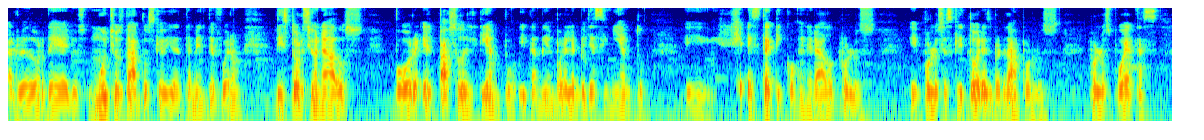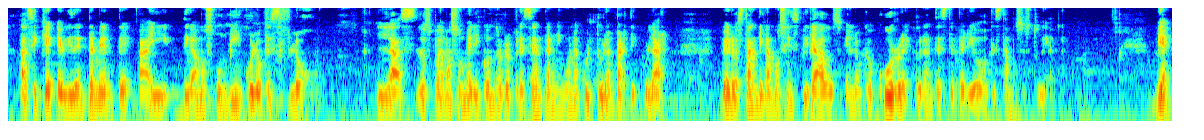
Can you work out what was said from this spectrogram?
alrededor de ellos, muchos datos que evidentemente fueron distorsionados por el paso del tiempo y también por el embellecimiento eh, estético generado por los, por los escritores, ¿verdad? Por los, por los poetas. Así que evidentemente hay, digamos, un vínculo que es flojo los poemas homéricos no representan ninguna cultura en particular, pero están, digamos, inspirados en lo que ocurre durante este periodo que estamos estudiando. Bien,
